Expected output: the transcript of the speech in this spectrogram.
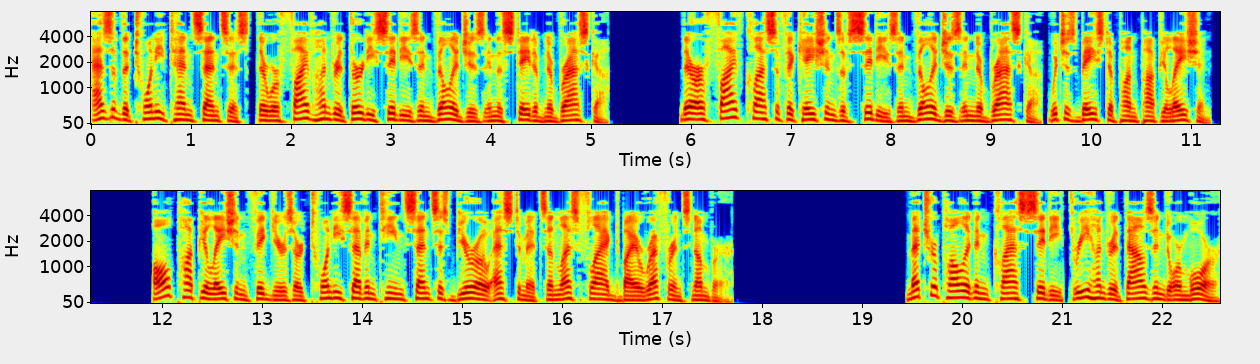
As of the 2010 census, there were 530 cities and villages in the state of Nebraska. There are five classifications of cities and villages in Nebraska, which is based upon population. All population figures are 2017 Census Bureau estimates unless flagged by a reference number. Metropolitan Class City 300,000 or more.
